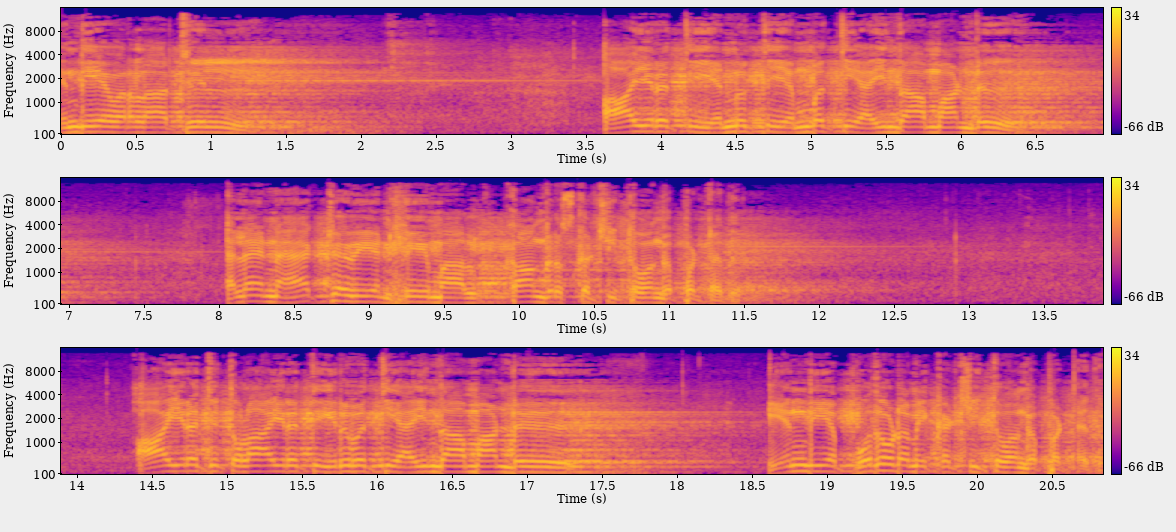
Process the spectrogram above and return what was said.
இந்திய வரலாற்றில் ஆயிரத்தி எண்ணூத்தி எண்பத்தி ஐந்தாம் ஆண்டு அலன் ஆக்டவியன் ஹீமால் காங்கிரஸ் கட்சி துவங்கப்பட்டது. ஆயிரத்தி தொள்ளாயிரத்தி இருபத்தி ஐந்தாம் ஆண்டு இந்திய பொதுவுடைமை கட்சி துவங்கப்பட்டது.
